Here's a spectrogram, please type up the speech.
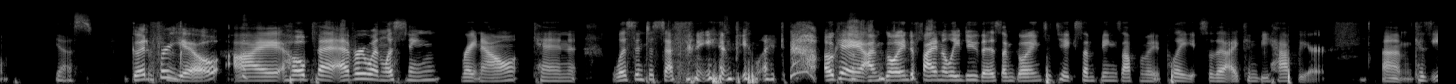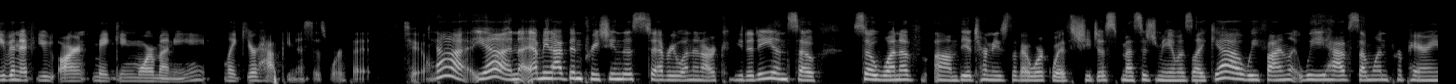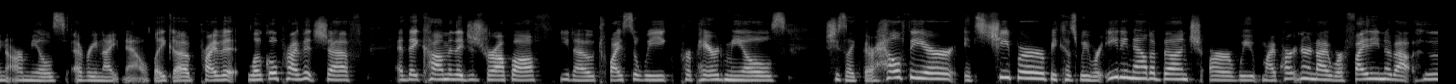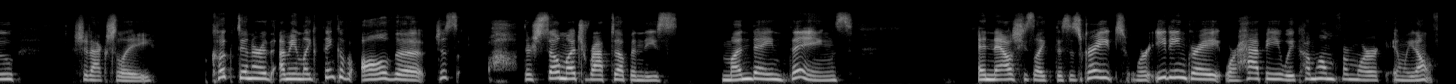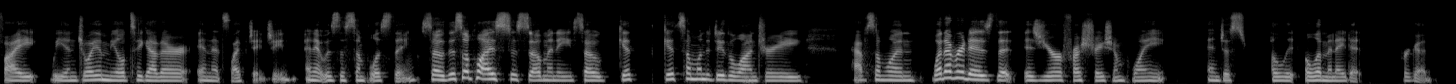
yes good for, you i hope that everyone listening right now can listen to Stephanie and be like, okay, I'm going to finally do this. I'm going to take some things off of my plate so that I can be happier. Because um, even if you aren't making more money, like your happiness is worth it too. Yeah. Yeah. And I mean, I've been preaching this to everyone in our community. And so, so one of um, the attorneys that I work with, she just messaged me and was like, yeah, we finally, we have someone preparing our meals every night now, like a private, local private chef and they come and they just drop off, you know, twice a week, prepared meals. She's like, they're healthier, it's cheaper because we were eating out a bunch, or we, my partner and I were fighting about who should actually cook dinner. I mean, like, think of all the just, there's so much wrapped up in these mundane things and now she's like, This is great. We're eating great. We're happy. We come home from work and we don't fight. We enjoy a meal together and it's life changing. And it was the simplest thing. So this applies to so many. So get get someone to do the laundry, have someone, whatever it is that is your frustration point, and just el- eliminate it for good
